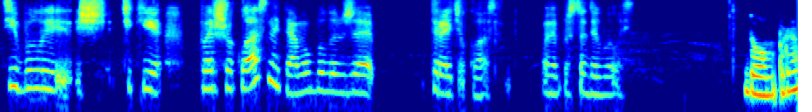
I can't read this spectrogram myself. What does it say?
ті були тільки першокласники, а ми були вже третьокласники. Вони просто дивились. Добре.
